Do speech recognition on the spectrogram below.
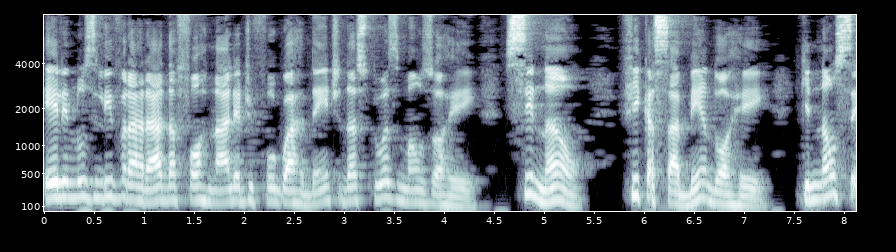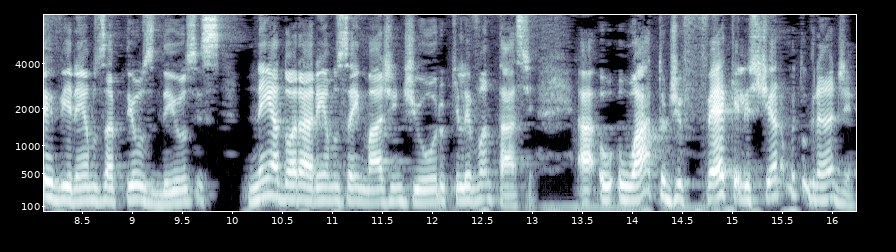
ele nos livrará da fornalha de fogo ardente das tuas mãos, ó rei. Se não, fica sabendo, ó rei, que não serviremos a teus deuses, nem adoraremos a imagem de ouro que levantaste. O, o, ato de fé que eles tinham era muito grande.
